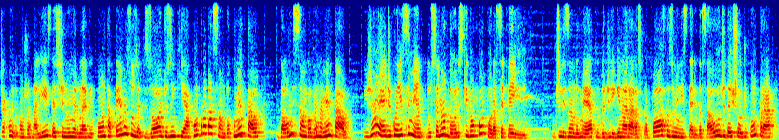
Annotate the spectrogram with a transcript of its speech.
De acordo com o jornalista, este número leva em conta apenas os episódios em que há comprovação documental da omissão governamental e já é de conhecimento dos senadores que vão compor a CPI. Utilizando o método de ignorar as propostas, o Ministério da Saúde deixou de comprar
